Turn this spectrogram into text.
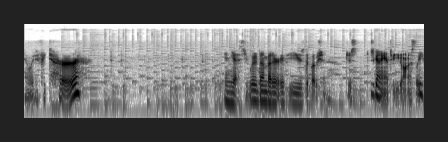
And we defeat her. And yes, you would have done better if you used the potion. Just, just gonna answer you honestly.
